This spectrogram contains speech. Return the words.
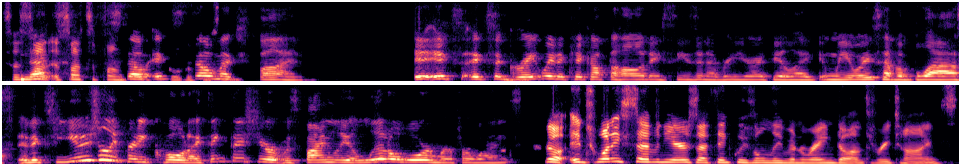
So it's, lot, it's lots of fun. So it's so much fun. It, it's it's a great way to kick off the holiday season every year. I feel like, and we always have a blast. And it's usually pretty cold. I think this year it was finally a little warmer for once. No, in 27 years, I think we've only been rained on three times.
